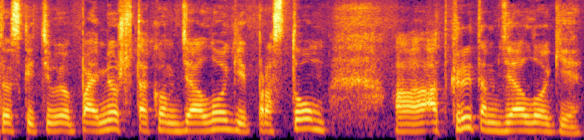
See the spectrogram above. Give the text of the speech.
так сказать, поймешь в таком диалоге, простом, а, открытом диалоге.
